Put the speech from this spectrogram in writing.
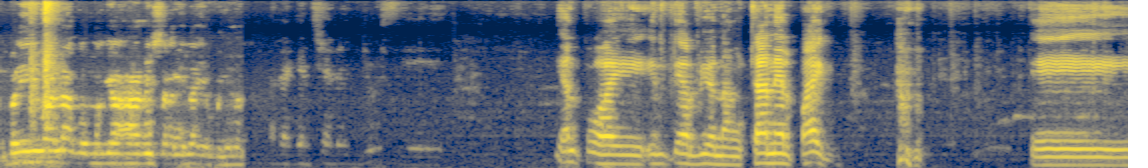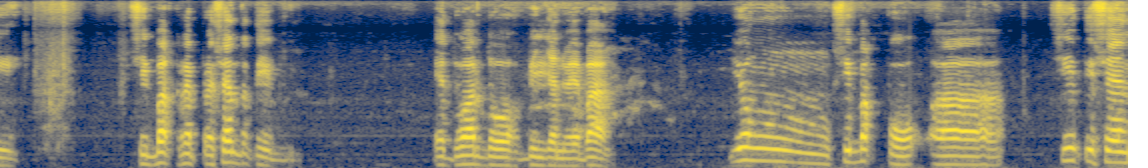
Ang paniniwala ko mag-aari sa kanila yung kanilang Yan po ay interview ng Channel 5. eh, si Bak Representative Eduardo Villanueva. Yung si Bak po, ah, citizen,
